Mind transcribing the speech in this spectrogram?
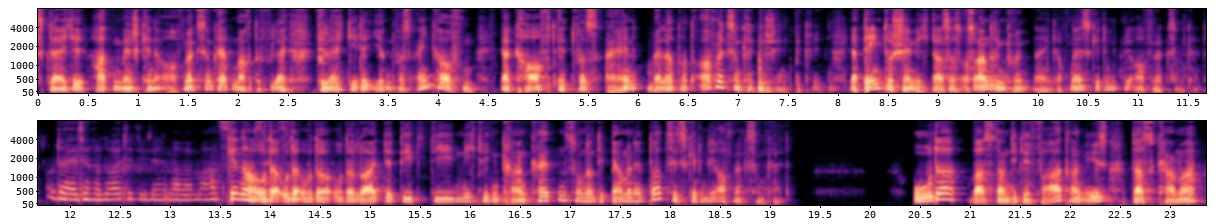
Das gleiche, hat ein Mensch keine Aufmerksamkeit, macht er vielleicht, vielleicht geht er irgendwas einkaufen. Er kauft etwas ein, weil er dort Aufmerksamkeit geschenkt bekriegt. Er denkt wahrscheinlich, dass er es aus anderen Gründen einkauft. Nein, es geht um die Aufmerksamkeit. Oder ältere Leute, die dann immer beim Arzt Genau, oder, oder, oder, oder Leute, die, die nicht wegen Krankheiten, sondern die permanent dort sitzen. Es geht um die Aufmerksamkeit. Oder, was dann die Gefahr dran ist, das kann man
